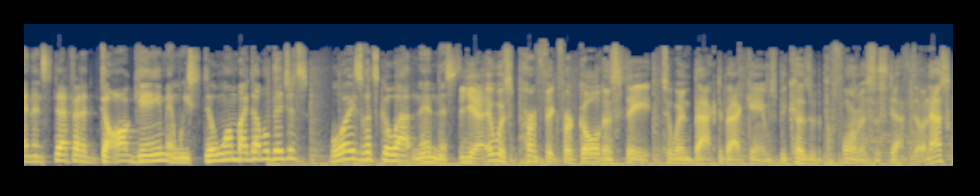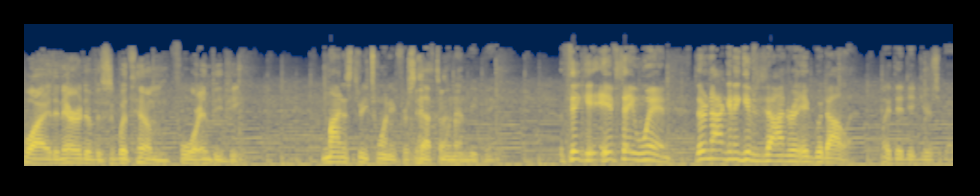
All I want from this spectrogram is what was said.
And then Steph had a dog game and we still won by double digits. Boys, let's go out and end this. Yeah, it was perfect for Golden State to win back-to-back games because of the performance of Steph, though, and that's why the narrative is with him for MVP. Minus 320 for Steph to win MVP. I think if they win, they're not going to give it to Andre Iguodala like they did years ago.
